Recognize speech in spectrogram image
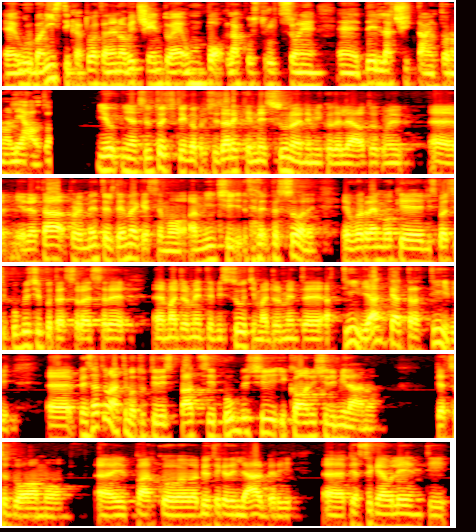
eh, urbanistica attuata nel Novecento è un po' la costruzione eh, della città intorno alle auto. Io innanzitutto ci tengo a precisare che nessuno è nemico delle auto, come, eh, in realtà probabilmente il tema è che siamo amici delle persone e vorremmo che gli spazi pubblici potessero essere eh, maggiormente vissuti, maggiormente attivi, anche attrattivi. Eh, pensate un attimo a tutti gli spazi pubblici iconici di Milano, Piazza Duomo, eh, il parco, la Biblioteca degli Alberi, eh, Piazza Gaolenti,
